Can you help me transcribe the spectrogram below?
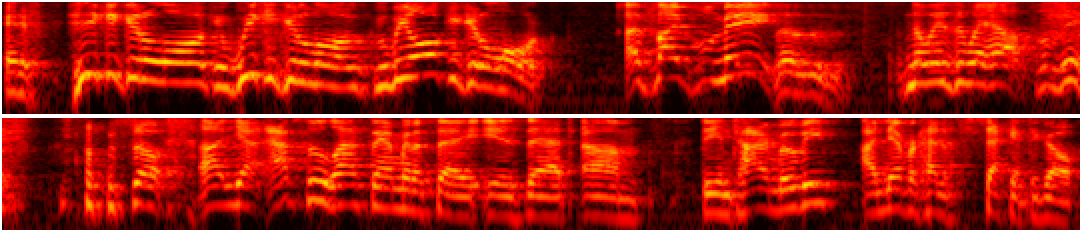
And if he could get along and we could get along, we all could get along. I fight for me. No easy way out for me. so uh, yeah, absolute last thing I'm gonna say is that um, the entire movie, I never had a second to go.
